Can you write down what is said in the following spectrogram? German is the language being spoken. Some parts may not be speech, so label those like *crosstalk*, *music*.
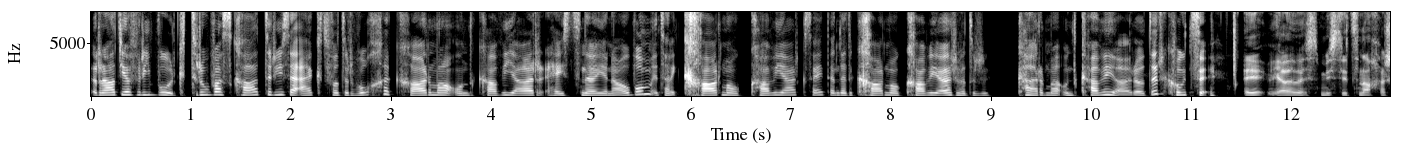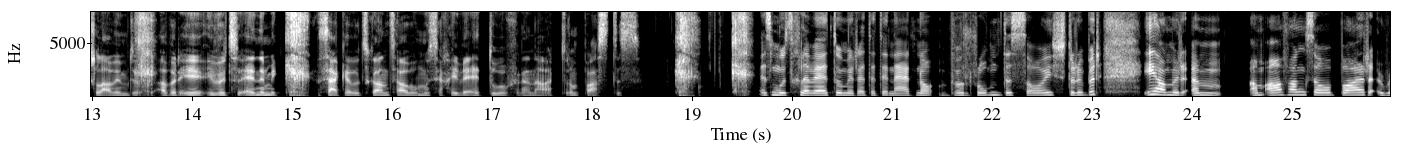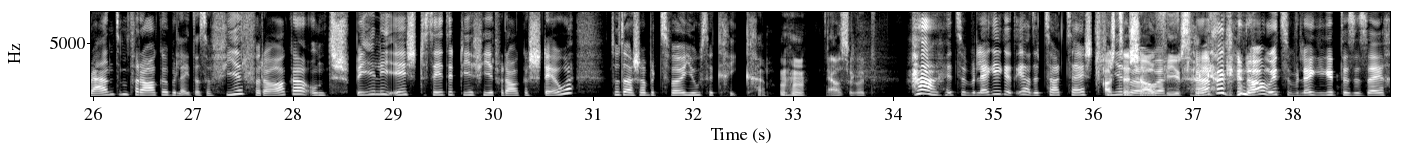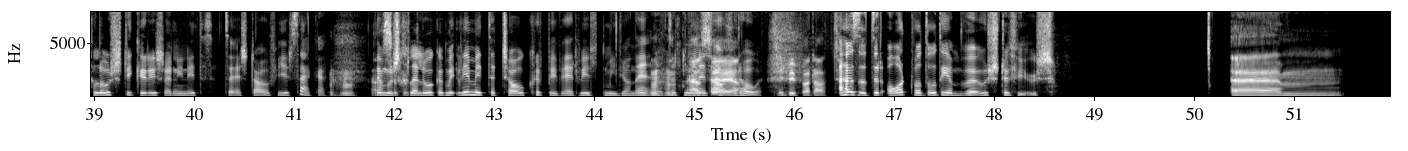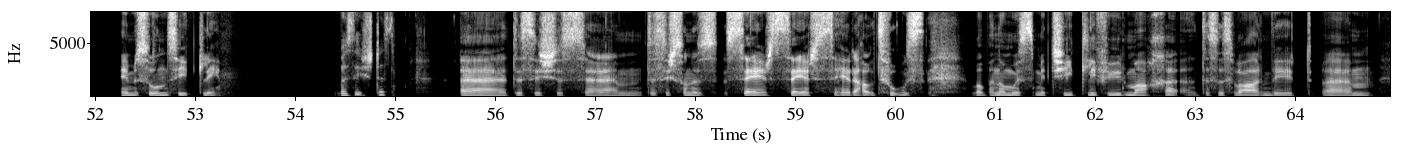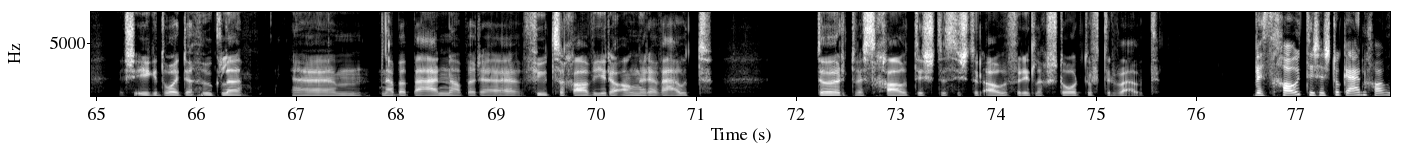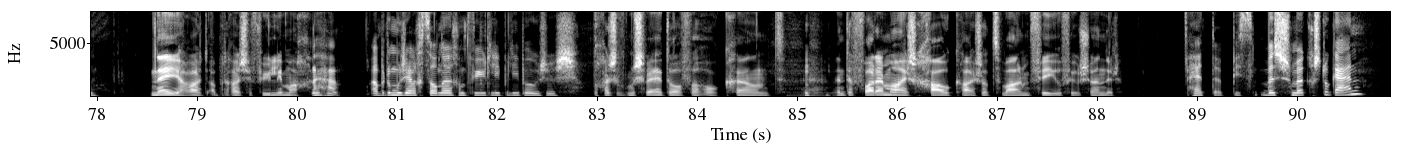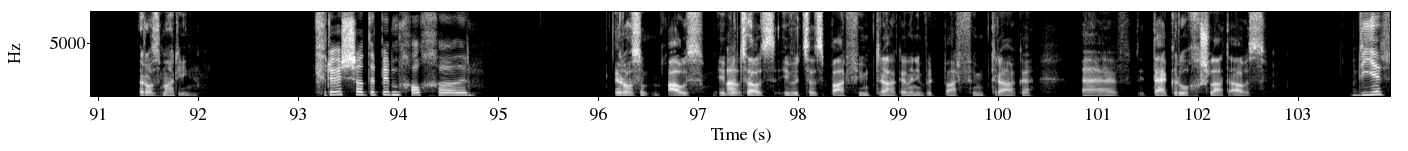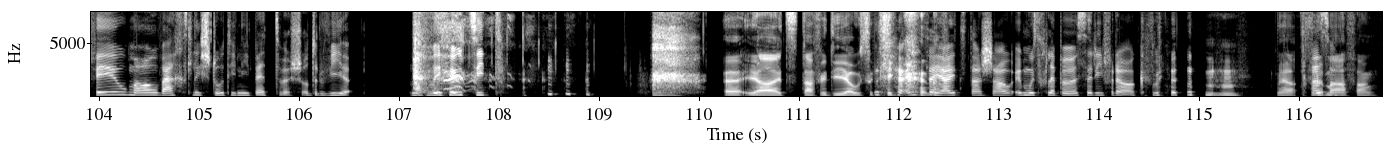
Radio Freiburg, Trubas Kater, unser Act von der Woche. Karma und Kaviar heisst das neue Album. Jetzt habe ich Karma und Kaviar gesagt. Entweder Karma und Kaviar oder Karma und Kaviar, oder? Kutze. Ja, es müsste jetzt nachher schlagen, das, aber ich, ich würde es eher mit sagen, weil das ganze Album muss ein bisschen wehtun auf eine Art, darum passt es. Es muss ein bisschen wehtun, wir reden dann noch, warum das so ist, darüber. Ich habe mir ähm, am Anfang so ein paar random Fragen überlegt. Also vier Fragen und das Spiel ist, dass jeder diese vier Fragen stellen. Du darfst aber zwei rauskicken. Mhm, also gut. Ha, jetzt überlege ich, ich habe zwar zuerst vier Kannst du zuerst auch vier *laughs* sagen? Eben, genau, jetzt überlege ich, dass es eigentlich lustiger ist, wenn ich nicht zuerst auch vier sage. Mhm, Dann also musst du ein bisschen schauen, wie mit dem Joker bei «Wer die Millionär?» Mhm, also, nicht ja, ja. Ich bin bereit. Also der Ort, wo du dich am wohlsten fühlst. Ähm, Im Sonnenseitli. Was ist das? Äh, das, ist ein, ähm, das ist so ein sehr, sehr, sehr *laughs* altes Haus, wo man noch muss mit Scheitli Feuer machen muss, dass es warm wird. Ähm, es ist irgendwo in den Hügeln ähm, neben Bern, aber äh, fühlt sich an wie in einer anderen Welt. Dort, wenn es kalt ist, das ist der allerfriedlichste Ort auf der Welt. Wenn es kalt ist, hast du gerne kalt? Nein, aber du kannst ein Feuer machen. Aha. Aber du musst einfach so nah am Feuer bleiben. Sonst. Du kannst auf dem Schwedofen hocken und äh, *laughs* wenn du vorher mal hast, kalt gehabt, ist zu warm viel, viel schöner. Hat etwas. Was schmeckst du gerne? Rosmarin. Frisch oder beim Kochen? Oder? Ros alles. Ich würde es als, als Parfüm tragen, wenn ich würde Parfüm tragen äh, Der Geruch schlägt aus. Wie viel Mal wechselst du deine Bettwäsche? Oder wie? Nach wie viel Zeit? *laughs* Äh, ja, jetzt darf ich die *laughs* rauskicken. Scheiße, ja, jetzt darfst du auch. Ich muss ein bisschen bösere fragen. *laughs* mhm. Ja, für Also. am Anfang.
